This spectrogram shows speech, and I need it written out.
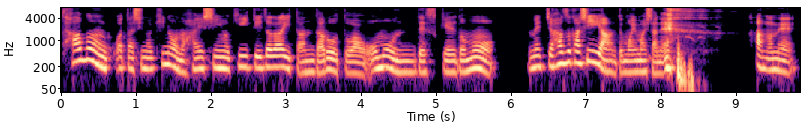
多分私の昨日の配信を聞いていただいたんだろうとは思うんですけれども、めっちゃ恥ずかしいやんって思いましたね。あのね、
